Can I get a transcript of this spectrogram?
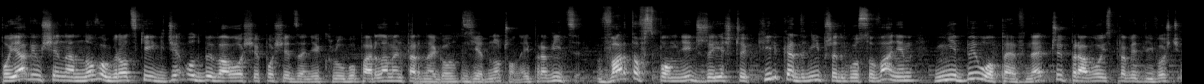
pojawił się na Nowogrodzkiej, gdzie odbywało się posiedzenie klubu parlamentarnego Zjednoczonej Prawicy. Warto wspomnieć, że jeszcze kilka dni przed głosowaniem głosowaniem nie było pewne, czy Prawo i Sprawiedliwość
